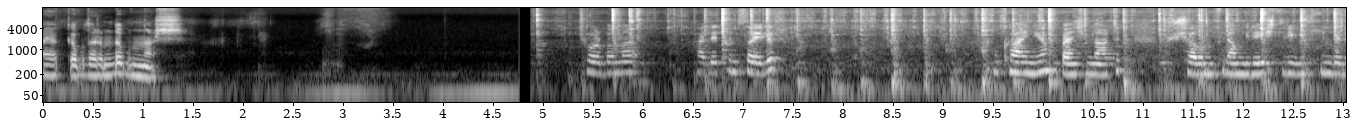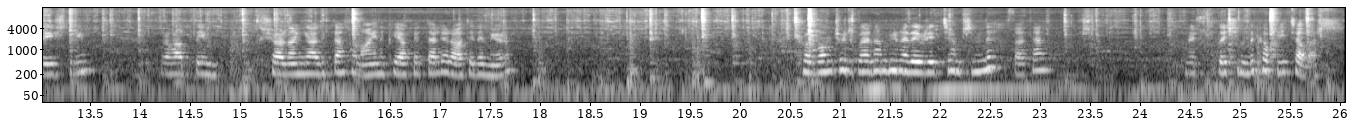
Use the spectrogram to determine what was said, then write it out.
Ayakkabılarım da bunlar. Çorbamı hallettim sayılır. Bu kaynıyor. Ben şimdi artık şu şalımı falan bir değiştireyim. Üstünü de değiştireyim. Rahatlayayım. Dışarıdan geldikten sonra aynı kıyafetlerle rahat edemiyorum. Çorbamı çocuklardan birine devredeceğim şimdi. Zaten Mesut da şimdi kapıyı çalar.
